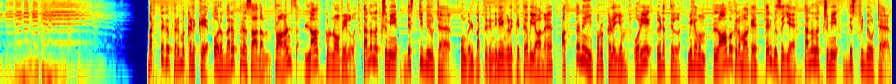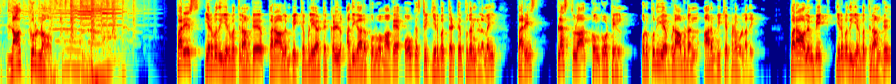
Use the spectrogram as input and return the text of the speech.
வர்த்தக பெருமக்களுக்கு ஒரு வரப்பிரசாதம். பிரான்ஸ் லா குர்னோவில் தனலட்சுமி டிஸ்ட்ரிபியூட்டர். உங்கள் வர்த்தக நிலையங்களுக்கு தேவையான அத்தனை பொருட்களையும் ஒரே இடத்தில் மிகவும் லாபகரமாக தெரிவு செய்ய Dhanalakshmi distributor. La Courneuve Paris இருபது இருபத்தி நான்கு பராலிம்பிக் விளையாட்டுகள் அதிகாரப்பூர்வமாக ஆகஸ்ட் இருபத்தெட்டு புதன்கிழமை பாரிஸ் பிளஸ் துலா கொங்கோட்டில். ஒரு புதிய விழாவுடன் ஆரம்பிக்கப்பட உள்ளது பராலிம்பிக் இருபது இருபத்தி நான்கு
